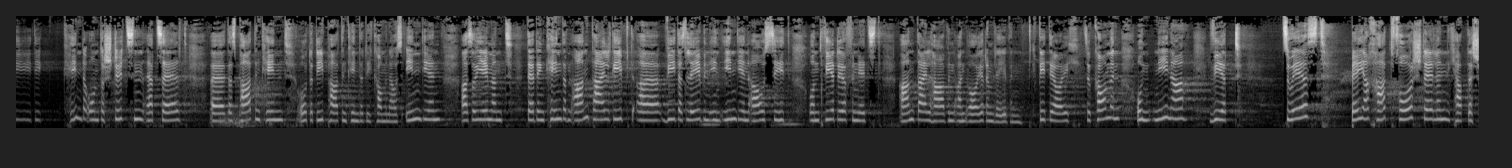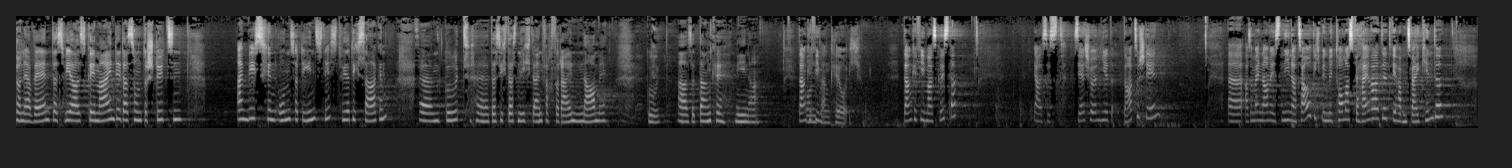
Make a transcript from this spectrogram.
die die Kinder unterstützen, erzählt, äh, das Patenkind oder die Patenkinder, die kommen aus Indien. Also jemand, der den Kindern Anteil gibt, äh, wie das Leben in Indien aussieht. Und wir dürfen jetzt Anteil haben an eurem Leben. Ich bitte euch zu kommen und Nina wird zuerst Bejachat vorstellen. Ich habe das schon erwähnt, dass wir als Gemeinde das unterstützen. Ein bisschen unser Dienst ist, würde ich sagen. Ähm, gut, äh, dass ich das nicht einfach vereinnahme. Gut, also danke Nina. Danke und vielmals. danke euch. Danke vielmals, Christa. Ja, es ist sehr schön, hier dazustehen. Äh, also mein Name ist Nina Zaug, ich bin mit Thomas verheiratet, wir haben zwei Kinder.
